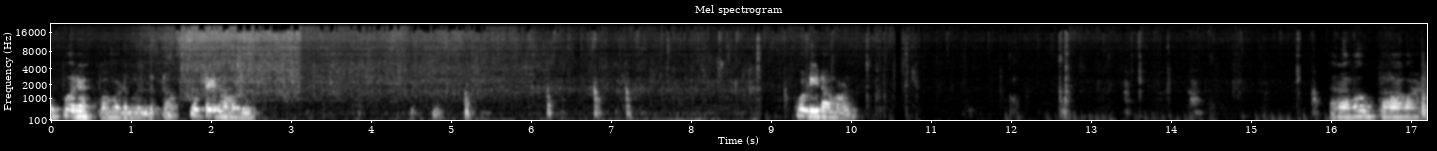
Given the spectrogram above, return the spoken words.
ഉപ്പ് ഒരല്പം ഇടുന്നുണ്ട് കേട്ടോ മുട്ടയിടാൻ നമ്മൾ പൊടിയിടാൻ പാടും. റവ ഉപ്പുമാവാണ്.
